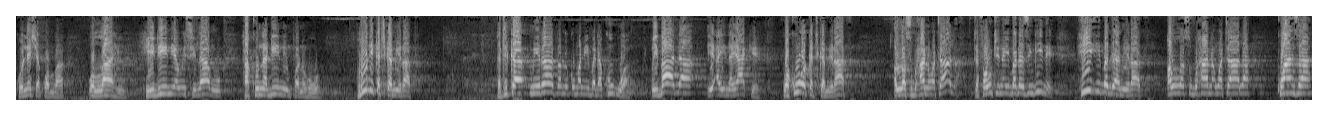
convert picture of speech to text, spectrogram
kuonesha kwamba wallahi hii dini ya Uislamu hakuna dini mfano huo. Rudi katika mirathi katika mirathi amekuwa ni ibada kubwa ibada ya aina yake. Kwa kuwa katika mirathi Allah subhanahu wa ta'ala tofauti na ibada zingine hii ibada ya mirathi Allah subhanahu wa ta'ala kwanza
